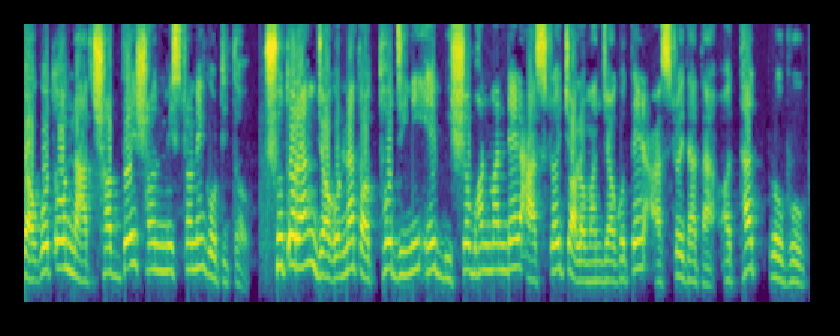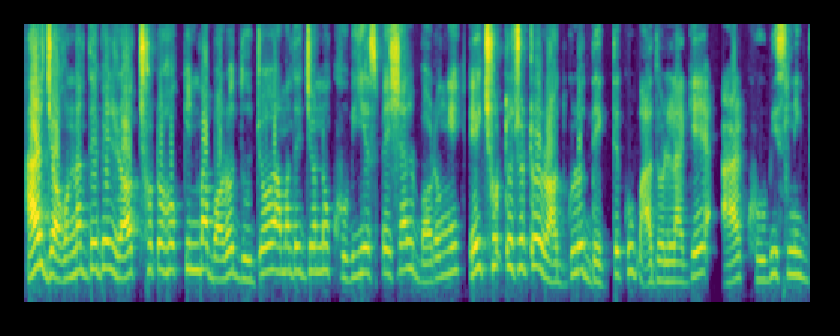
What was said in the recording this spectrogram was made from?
জগৎ ও নাথ শব্দের সংমিশ্রণে গঠিত। সুতরাং জগন্নাথ অর্থ যিনি এই বিশ্ব ব্রহ্মাণ্ডের আশ্রয়, চলমান জগতের আশ্রয়দাতা, অর্থাৎ প্রভু। আর জগন্নাথ দেবের রথ ছোট হোক কিংবা বড় দুটো আমাদের জন্য খুবই স্পেশাল বরং এই ছোট্ট ছোট্ট রথগুলো দেখতে খুব আদর লাগে আর খুবই স্নিগ্ধ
